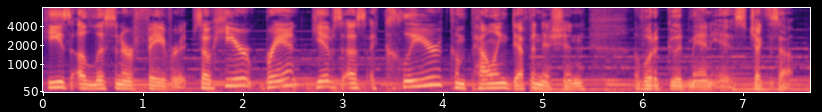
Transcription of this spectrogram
He's a listener favorite. So here, Brant gives us a clear, compelling definition of what a good man is. Check this out.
